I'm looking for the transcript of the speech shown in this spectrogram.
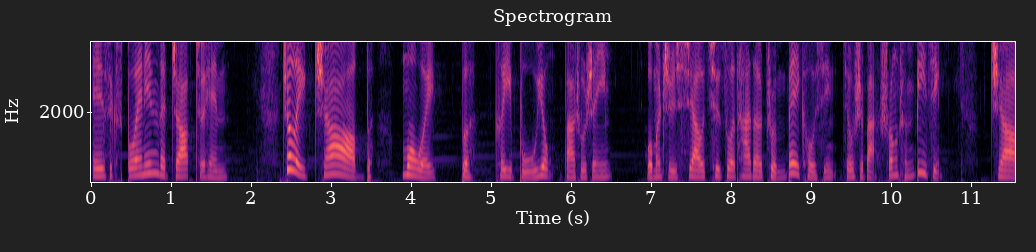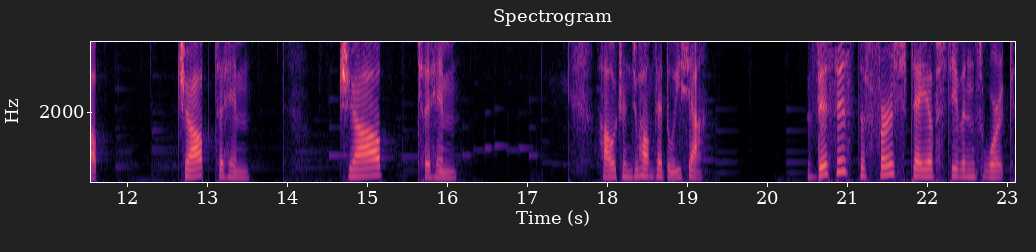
is explaining the job to him. 这里 job 末尾 b 可以不用发出声音。我们只需要去做它的准备口型，就是把双唇闭紧。Job, job to him, job to him。好，整句话我们再读一下。This is the first day of Steven's work.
